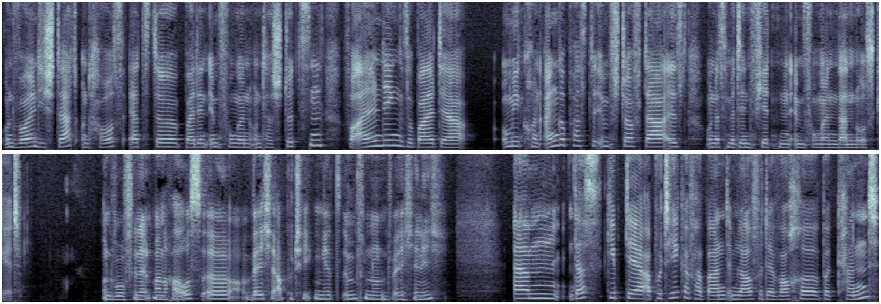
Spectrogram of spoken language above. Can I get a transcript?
und wollen die Stadt- und Hausärzte bei den Impfungen unterstützen, vor allen Dingen sobald der Omikron angepasste Impfstoff da ist und es mit den vierten Impfungen dann losgeht. Und wo findet man raus, äh, welche Apotheken jetzt impfen und welche nicht? Ähm, das gibt der Apothekerverband im Laufe der Woche bekannt.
